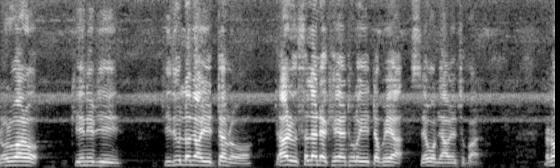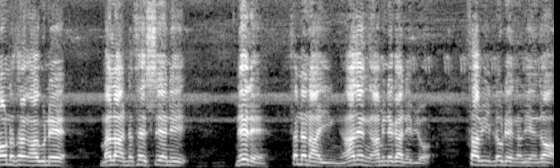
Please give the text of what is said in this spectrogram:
ျွန်တော်တို့ကတော့ခင်းနေပြည်ပြည်သူ့လက်မြောက်ရေးတပ်မတော်ကြားသူဆက်လက်နဲ့ခဲယမ်းထုတ်လို့ရေးတပ်ဖွဲ့ရဇဲဘော်များပဲဖြစ်ပါတယ်2025ခုနှစ်မတ်လ28ရက်နေ့နေ့လယ်12နာရီ55မိနစ်ကနေပြီးတော့စပြီးလှုပ်တဲ့ငလျင်ကြောင့်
